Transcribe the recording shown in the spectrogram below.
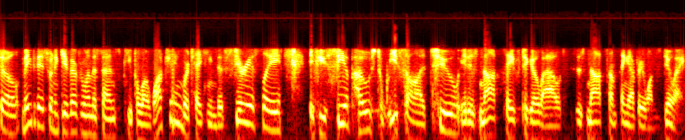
So maybe they just want to give everyone the sense people are watching, we're taking this seriously. If you see a post, we saw it too. It is not safe to go out. This is not something everyone's doing.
